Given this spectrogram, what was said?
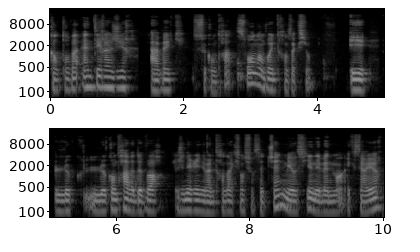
quand on va interagir avec ce contrat, soit on envoie une transaction et le, contrat va devoir générer une nouvelle transaction sur cette chaîne, mais aussi un événement extérieur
